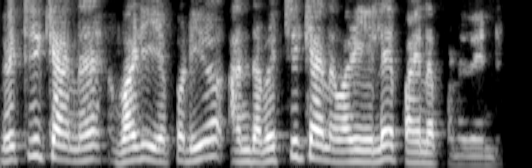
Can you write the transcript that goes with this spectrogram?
வெற்றிக்கான வழி எப்படியோ அந்த வெற்றிக்கான வழியிலே பயணப்பட வேண்டும்.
